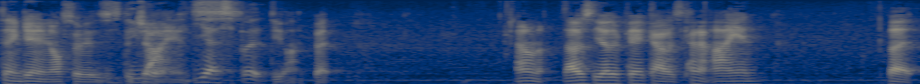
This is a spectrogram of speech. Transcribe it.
then again, it also is the York. Giants. Yes, but- D line. But I don't know. That was the other pick I was kind of eyeing. But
